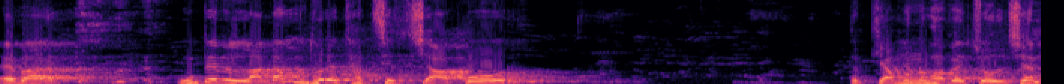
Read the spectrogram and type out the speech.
এবার উটের লাগাম ধরে থাকছে চাকর। তো কেমনভাবে চলছেন?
